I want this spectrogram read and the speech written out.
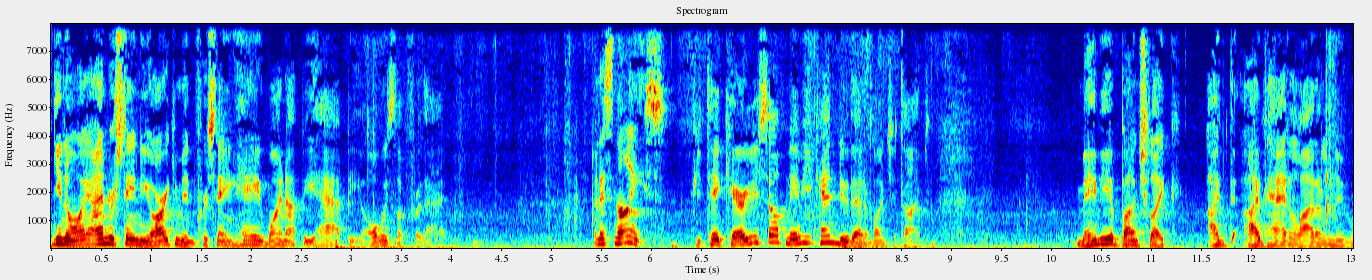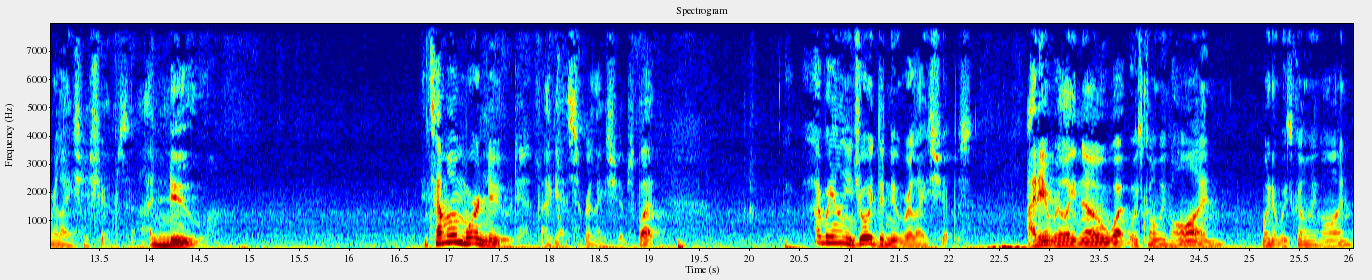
you know, I understand the argument for saying, hey, why not be happy? Always look for that. And it's nice. If you take care of yourself, maybe you can do that a bunch of times maybe a bunch like I've I've had a lot of new relationships, a new, and some of them were nude, I guess, relationships. But I really enjoyed the new relationships. I didn't really know what was going on when it was going on.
